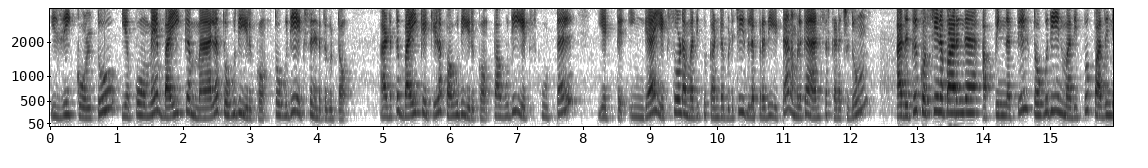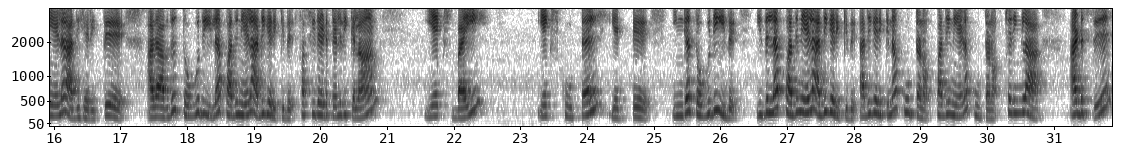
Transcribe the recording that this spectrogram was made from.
இஸ் ஈக்குவல் டு எப்போவுமே பைக்கை மேலே தொகுதி இருக்கும். தொகுதி எக்ஸ்னு எடுத்துக்கிட்டோம். அடுத்து பைக்கு கீழே பகுதி இருக்கும். பகுதி எக்ஸ் கூட்டல் எட்டு. இங்கே எக்ஸோட மதிப்பு கண்டுபிடிச்சு இதில் பிரதியிட்டா நம்மளுக்கு ஆன்சர் கிடைச்சிடும். அதுக்கு கொஸ்டினை பாருங்க. அப்பின்னத்தில் தொகுதியின் மதிப்பு பதினேழு அதிகரித்து. அதாவது தொகுதியில் பதினேழு அதிகரிக்குது. ஃபர்ஸ்ட் இதை எடுத்து எழுதிக்கலாம். எக்ஸ் பை எக்ஸ் கூட்டல் எட்டு. இங்கே தொகுதி இது. இதில் பதினேழு அதிகரிக்குது. அதிகரிக்குன்னா கூட்டணும். பதினேழை கூட்டணும். சரிங்களா? அடுத்து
